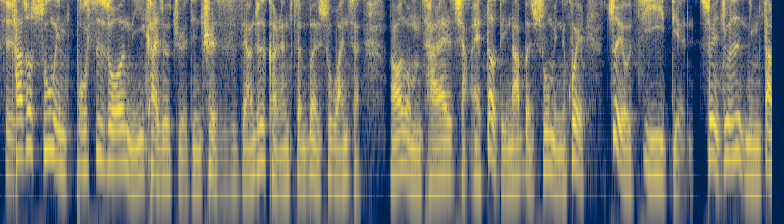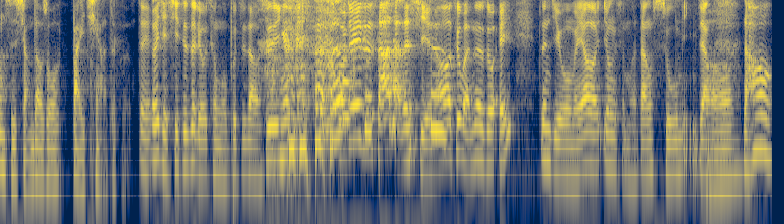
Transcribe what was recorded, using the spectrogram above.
是他说书名不是说你一开始就决定，确实是这样，就是可能整本书完成，然后我们才来想，哎，到底哪本书名会最有记忆点？所以就是你们当时想到说拜请啊这个。对，而且其实这流程我不知道，是因为我就一直傻傻的写，然后出版社说，哎，郑杰我们要用什么当书名这样。哦然后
